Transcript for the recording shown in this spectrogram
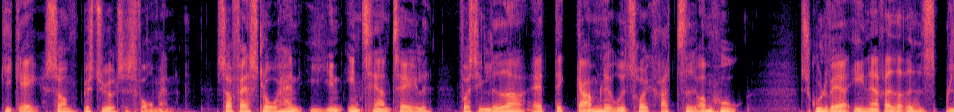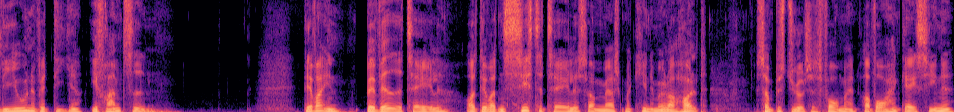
gik af som bestyrelsesformand, så fastslog han i en intern tale for sin ledere, at det gamle udtryk rettidig omhu skulle være en af rædderiets blivende værdier i fremtiden. Det var en bevæget tale, og det var den sidste tale, som Mærsk Markine Møller holdt som bestyrelsesformand, og hvor han gav sine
